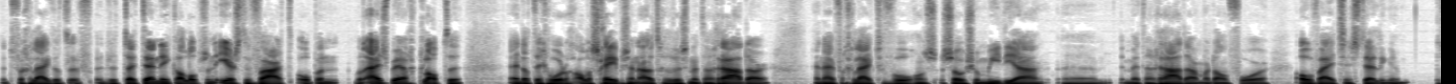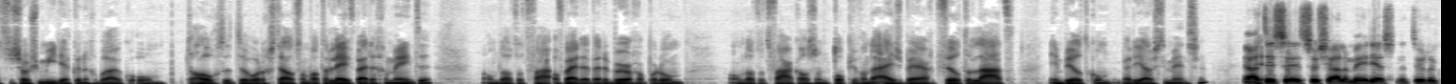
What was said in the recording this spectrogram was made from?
het vergelijkt dat de Titanic al op zijn eerste vaart op een, op een ijsberg klapte. En dat tegenwoordig alle schepen zijn uitgerust met een radar. En hij vergelijkt vervolgens social media met een radar, maar dan voor overheidsinstellingen dat ze social media kunnen gebruiken om op de hoogte te worden gesteld van wat er leeft bij de gemeente. Omdat het vaak, of bij de, bij de burger, pardon. Omdat het vaak als een topje van de ijsberg veel te laat in beeld komt bij de juiste mensen. Ja, het is uh, sociale media is natuurlijk.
